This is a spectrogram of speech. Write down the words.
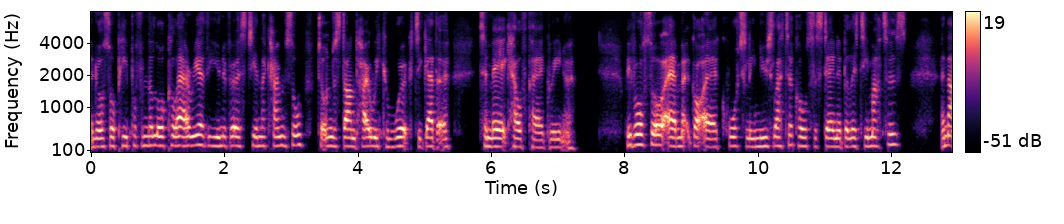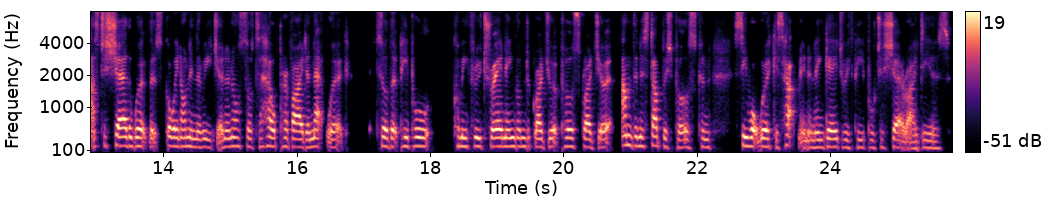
and also people from the local area, the university, and the council to understand how we can work together to make healthcare greener. We've also um, got a quarterly newsletter called Sustainability Matters, and that's to share the work that's going on in the region and also to help provide a network so that people coming through training, undergraduate, postgraduate, and an established post can see what work is happening and engage with people to share ideas.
